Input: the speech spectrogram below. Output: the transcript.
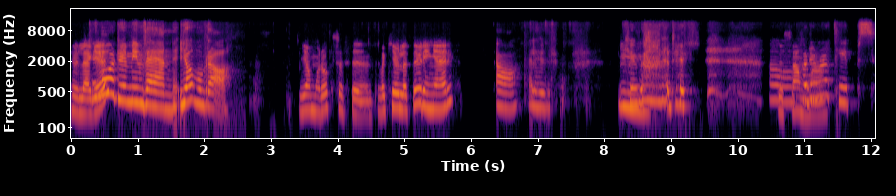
Hur är Hur läget? mår du min vän? Jag mår bra. Jag mår också fint. Vad kul att du ringer. Ja, eller hur? Mm. Kul att höra dig. Detsamma. har du några tips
